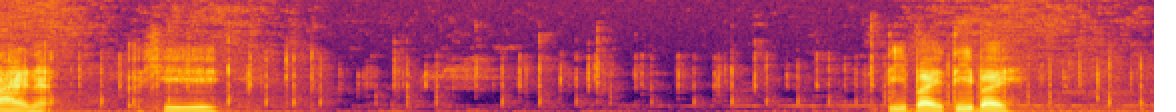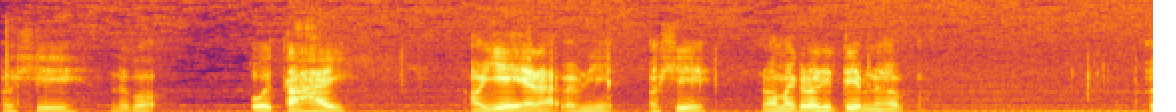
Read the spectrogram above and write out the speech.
ตายเนี่ย โอเค ตีไป ตีไป โอเค แล้วก็ โอ้ย ตาย เอาแย่ละแบบนี้ โอเค เราใหม่ก็ได้ที่เต็มนะครับ โอ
